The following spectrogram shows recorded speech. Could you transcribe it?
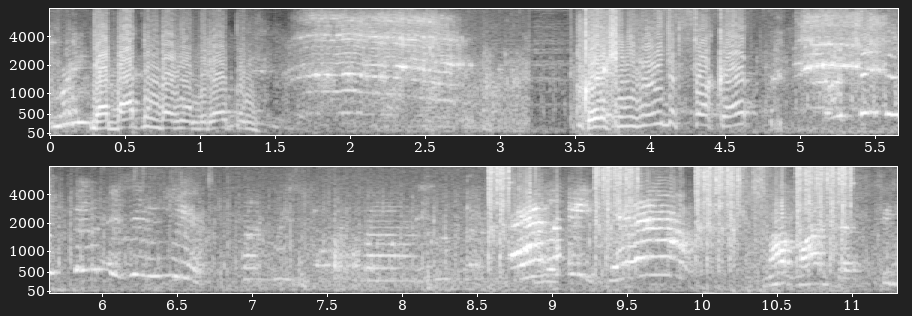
man. That bathroom better not be open. Greta, can you hurry the fuck up? What's this food is in here? Emily, get out. Not mine, Betsy.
